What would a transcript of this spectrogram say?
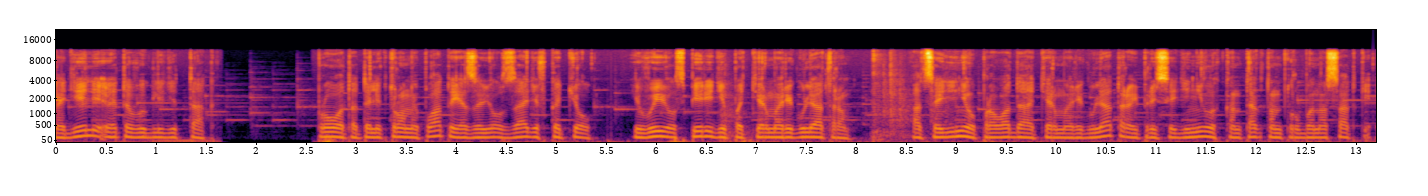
На деле это выглядит так. Провод от электронной платы я завел сзади в котел и вывел спереди под терморегулятором. Отсоединил провода от терморегулятора и присоединил их к контактам турбонасадки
